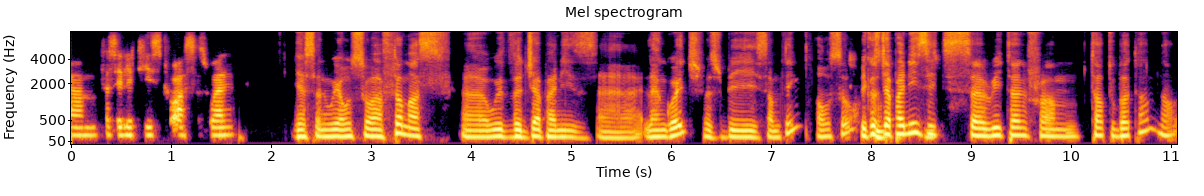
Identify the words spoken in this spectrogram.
um, facilities to us as well. Yes, and we also have Thomas uh, with the Japanese uh, language. Must be something also because mm. Japanese it's uh, written from top to bottom, no,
